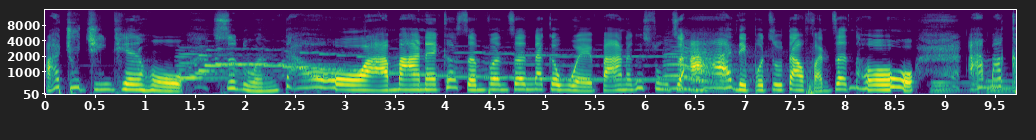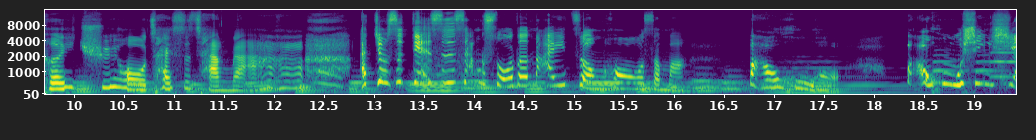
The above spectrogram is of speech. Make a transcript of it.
啊，就今天哦，是轮到阿妈那个身份证那个尾巴那个数字啊，你不知道，反正哦，阿妈可以去哦菜市场啦啊，啊，就是电视上说的那一种哦，什么保护哦。保护性消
